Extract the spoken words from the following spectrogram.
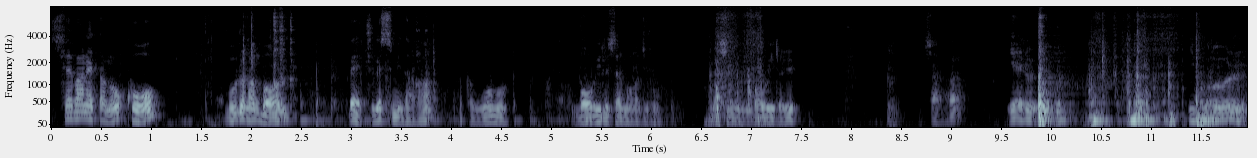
세반에다 놓고 물을 한번 빼주겠습니다. 아까 우엉 머위를 삶아가지고 맛있는 머위를. 자 얘를 이 물을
